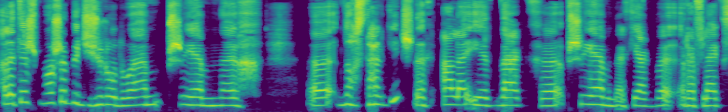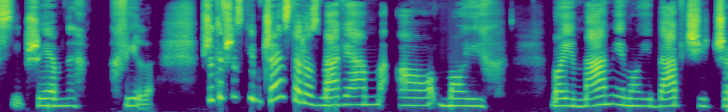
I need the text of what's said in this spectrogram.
ale też może być źródłem przyjemnych, e, nostalgicznych, ale jednak e, przyjemnych jakby refleksji, przyjemnych chwil. Przede wszystkim często rozmawiam o moich mojej mamie, mojej babci czy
